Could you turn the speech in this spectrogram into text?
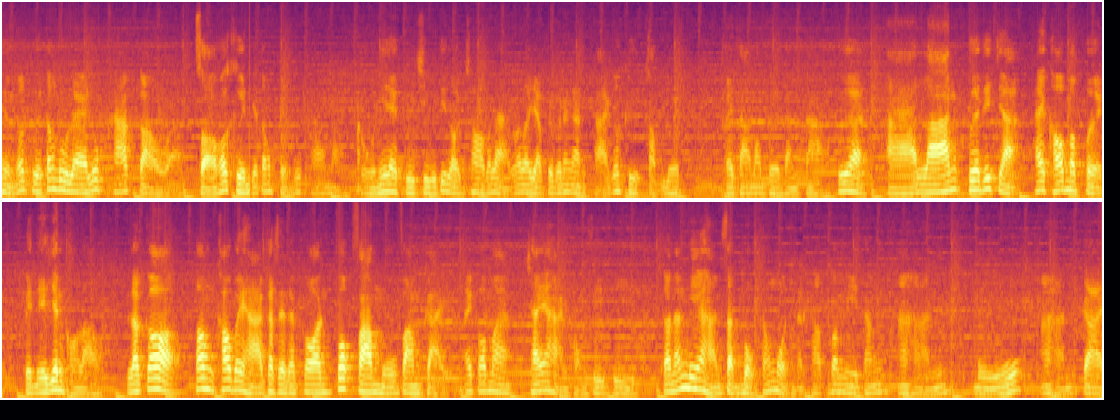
1 ก็คือต้องดูแลลูกค้าเก่าอะสองก็คือจะต้องเปิดลูกค้าใหม่โอ้นี่แหละคือชีวิตที่เราชอบแล้วแหละว่าเราอยากเป็นพนักงานขายก็คือขับรถ ไปตามอำเภอต่างๆ เพื่อหาร้านเพื่อที่จะให้เขามาเปิดเป็นเอเย่นของเรา แล้วก็ต้องเข้าไปหาเกษตรกรพวกฟาร์มหมูฟาร์มไก่ ให้เขามาใช้อาหารของ CP ตอนนั้นมีอาหารสัตว์บกทั้งหมดนะครับก็มีทั้งอาหารหมู อาหารไก่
